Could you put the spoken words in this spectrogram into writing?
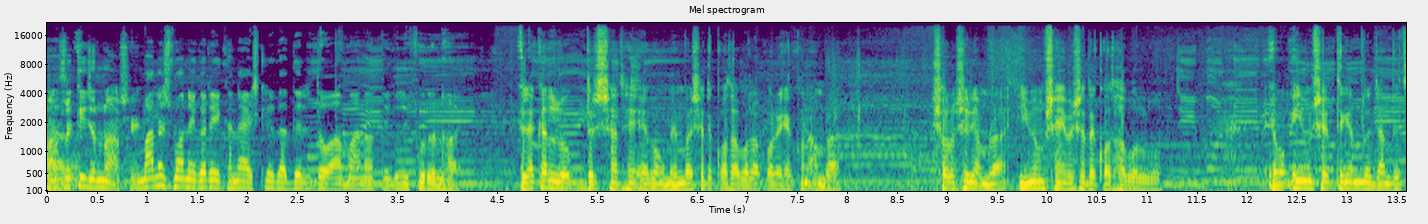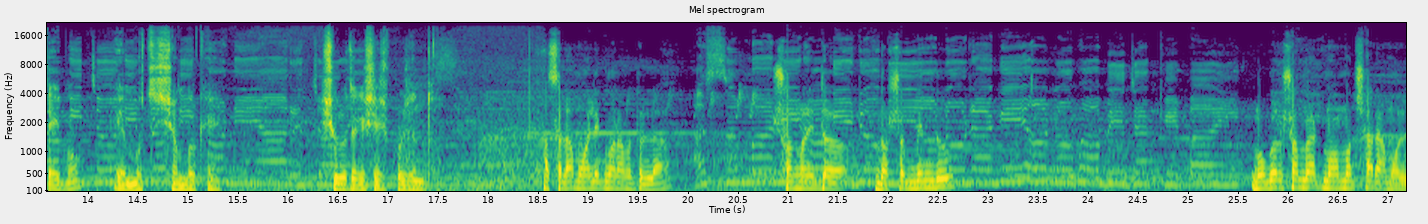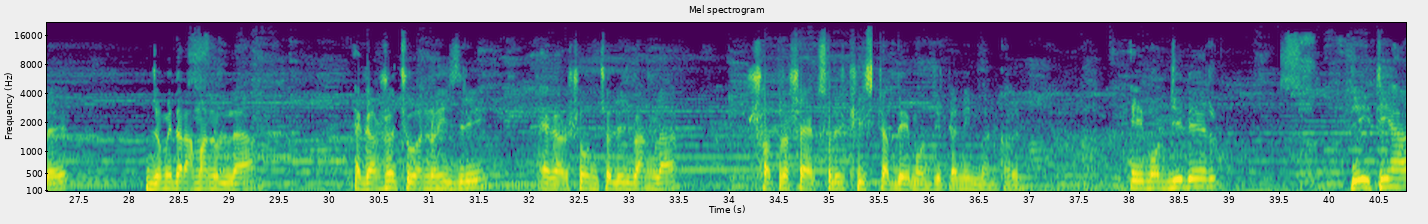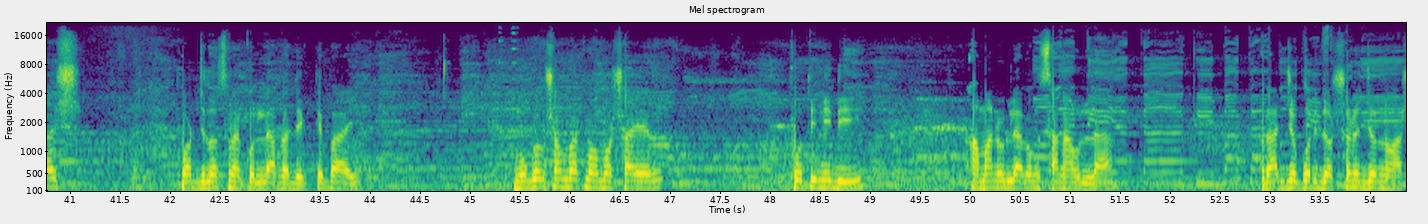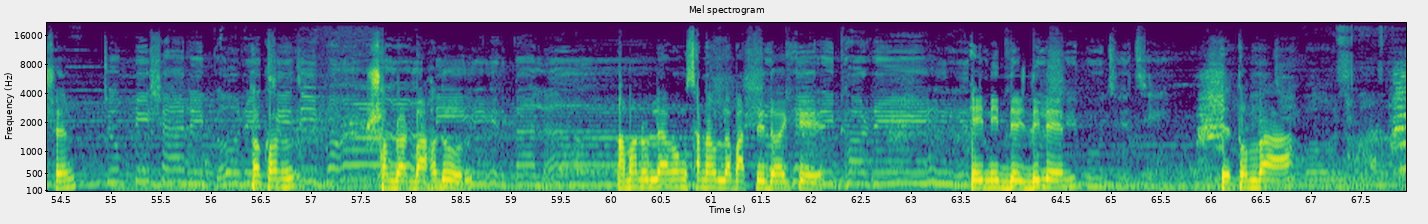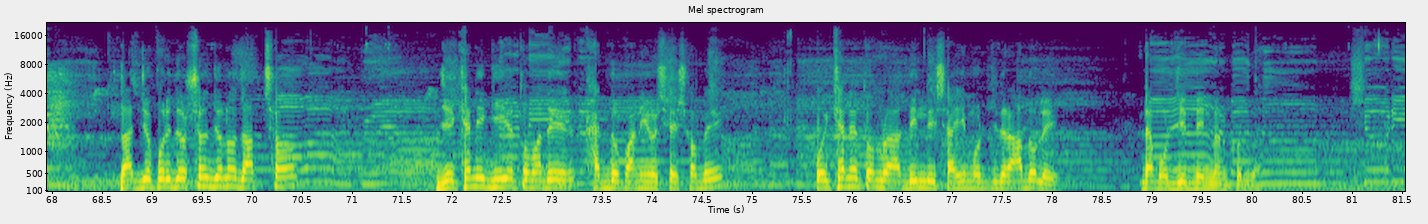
মানুষের কি জন্য আসে? মানুষ মনে করে এখানে আসলে তাদের দোয়া মানত এগুলি পূরণ হয়। এলাকার লোকদের সাথে এবং মেম্বার সাথে কথা বলার পরে এখন আমরা সরাসরি আমরা ইমাম সাহেবের সাথে কথা বলব। এবং ইমাম সাহেব থেকে আমরা জানতে চাইব এই মসজিদ সম্পর্কে শুরু থেকে শেষ পর্যন্ত। আসসালামু আলাইকুম রহমতুল্লাহ। সম্মানিত দর্শকবিন্দু মুঘল সম্রাট মোহাম্মদ শাহর আমলে জমিদার আমানুল্লাহ এগারোশো চুয়ান্ন হিজড়ি এগারোশো উনচল্লিশ বাংলা, সতেরোশো একচল্লিশ খ্রিস্টাব্দে এই মসজিদটা নির্মাণ করেন। এই মসজিদের যে ইতিহাস পর্যালোচনা করলে আমরা দেখতে পাই, মুঘল সম্রাট মোহাম্মদ শাহের প্রতিনিধি আমানুল্লাহ এবং সানাউল্লাহ রাজ্য পরিদর্শনের জন্য আসেন। তখন সম্রাট বাহাদুর আমানুল্লাহ এবং সানাউল্লাহ ভাতৃদ্বয়কে এই নির্দেশ দিলেন যে তোমরা রাজ্য পরিদর্শনের জন্য যাচ্ছ, যেখানে গিয়ে তোমাদের খাদ্য পানীয় শেষ হবে, ওইখানে তোমরা দিল্লি শাহী মসজিদের আদলে একটা মসজিদ নির্মাণ করবে।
